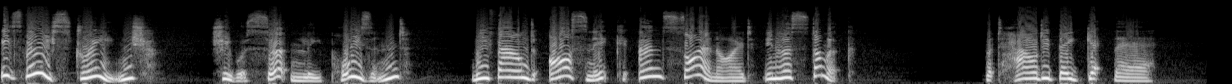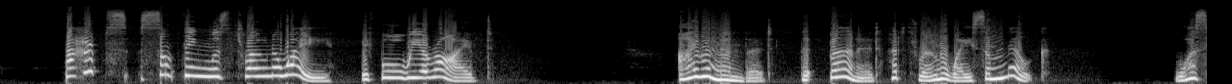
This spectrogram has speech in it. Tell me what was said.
It's very strange. She was certainly poisoned. We found arsenic and cyanide in her stomach. But how did they get there? Perhaps something was thrown away before we arrived. I remembered that Bernard had thrown away some milk. Was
